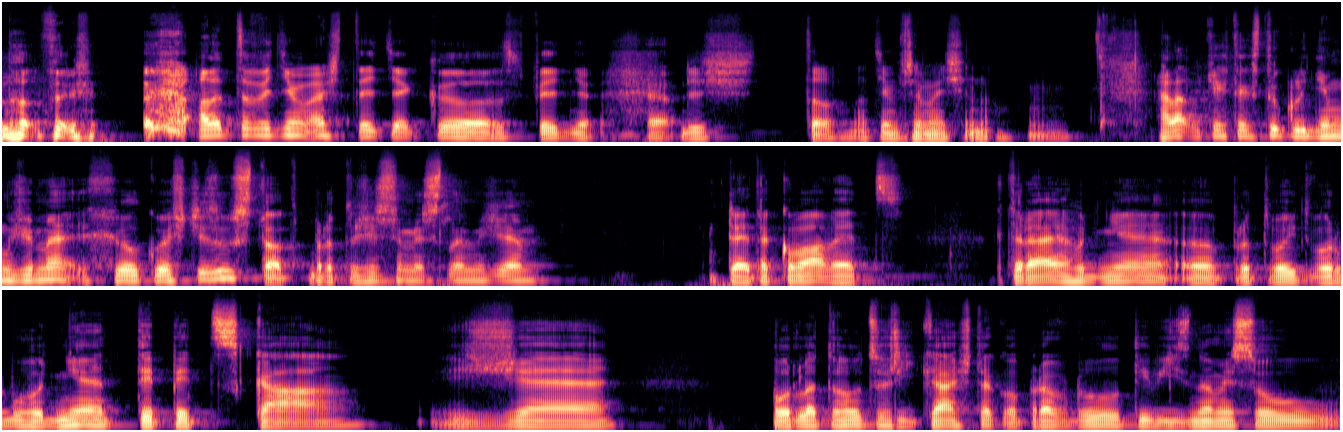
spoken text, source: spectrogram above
No, to, ale to vidím až teď jako zpětně, yeah. když to nad tím přemýšlím. No. Hmm. Hele, u těch textů klidně můžeme chvilku ještě zůstat, protože si myslím, že to je taková věc, která je hodně eh, pro tvoji tvorbu hodně typická, že podle toho, co říkáš, tak opravdu ty významy jsou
